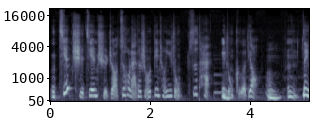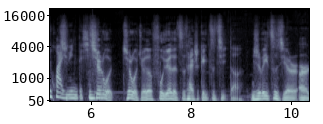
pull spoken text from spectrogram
你坚持坚持着，最后来的时候变成一种姿态，一种格调。嗯嗯，内化于你的心。其实我其实我觉得赴约的姿态是给自己的，你是为自己而而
